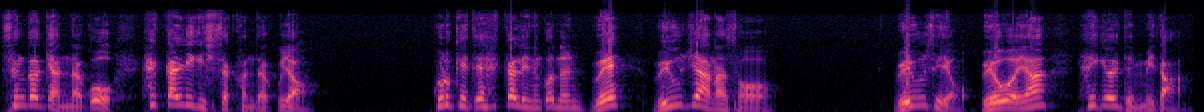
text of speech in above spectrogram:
생각이 안 나고 헷갈리기 시작한다고요. 그렇게 이제 헷갈리는 거는 왜 외우지 않아서 외우세요. 외워야 해결됩니다.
